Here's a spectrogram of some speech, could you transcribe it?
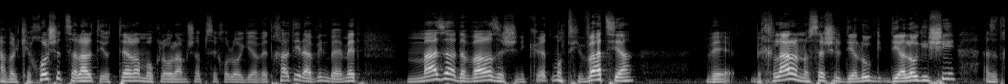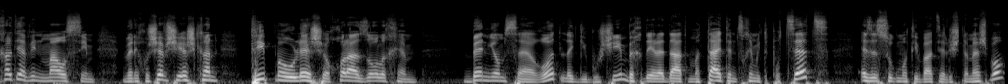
אבל ככל שצללתי יותר עמוק לעולם של הפסיכולוגיה והתחלתי להבין באמת מה זה הדבר הזה שנקראת מוטיבציה, ובכלל הנושא של דיאלוג, דיאלוג אישי, אז התחלתי להבין מה עושים. ואני חושב שיש כאן טיפ מעולה שיכול לעזור לכם בין יום סיירות לגיבושים, בכדי לדעת מתי אתם צריכים להתפוצץ, איזה סוג מוטיבציה להשתמש בו,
